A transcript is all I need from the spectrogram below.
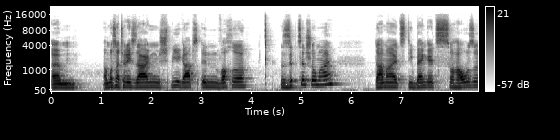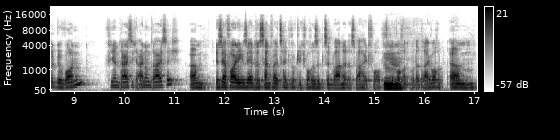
Ähm, man muss natürlich sagen, Spiel gab es in Woche 17 schon mal. Damals die Bengals zu Hause gewonnen. 34, 31. Ähm, ist ja vor allen Dingen sehr interessant, weil es halt wirklich Woche 17 war. Ne? Das war halt vor vier mhm. Wochen oder drei Wochen. Ähm,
